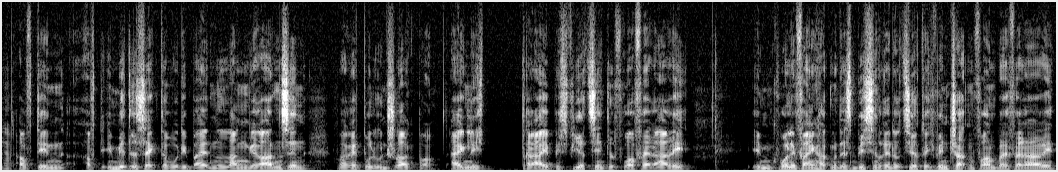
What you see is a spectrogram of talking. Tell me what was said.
Ja. Auf den, auf Im Mittelsektor, wo die beiden langen Geraden sind, war Red Bull unschlagbar. Eigentlich drei bis vier Zehntel vor Ferrari. Im Qualifying hat man das ein bisschen reduziert durch Windschattenfahren bei Ferrari.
